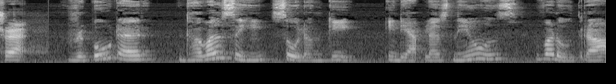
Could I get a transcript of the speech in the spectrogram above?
છે. Reporter Dhavalsinh Solanki India plus news Vadodara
